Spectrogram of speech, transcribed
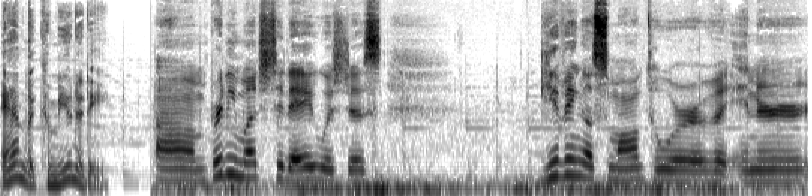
and the community. Um, pretty much today was just giving a small tour of an inner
